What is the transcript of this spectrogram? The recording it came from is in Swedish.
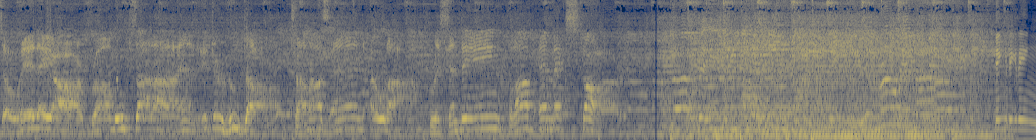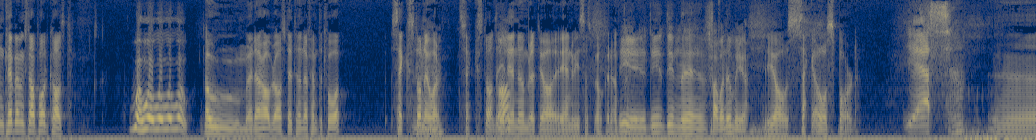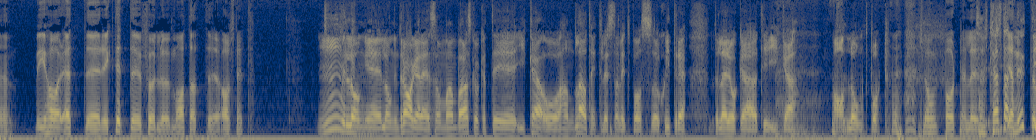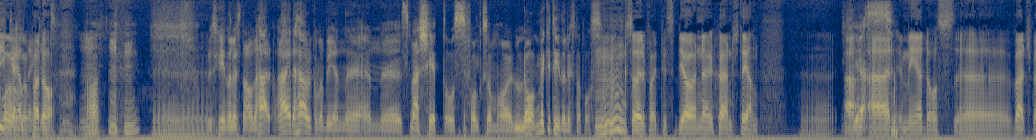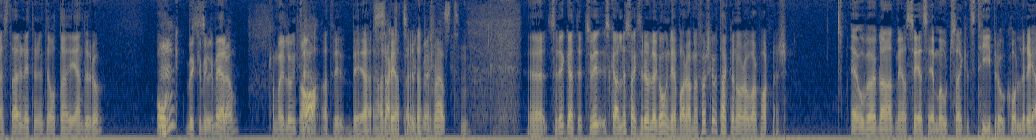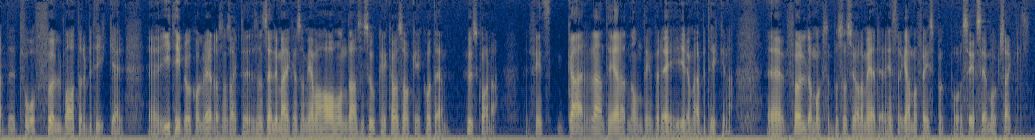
So here they are from Uppsala and Ytterhuda, Thomas and Ola, presenting Club MX Star. Ding, ding, ding! Club MX Star Podcast. Wow, wow, wow, wow, wow. Boom! Där har vi avsnitt 152. 16 i år. 16, det är Ja. det numret jag envisas med att åka runt Det med. är din, din uh, favoritnummer ju. Det är jag och Zacka Osborne. Yes! Eh, vi har ett uh, riktigt uh, fullmatat uh, avsnitt. Mm, lång, eh, långdragare. Så om man bara ska åka till ICA och handla och tänkte lyssna lite på oss så skit i det. Då lär du åka till ICA ja, långt bort. Långt bort eller Så testa ett nytt Ica, helt per dag. Mm. Ja. Vi ska hinna lyssna av det här. Nej, det här kommer bli en, en eh, smash hit hos folk som har lång, mycket tid att lyssna på oss. Mm, så är det faktiskt. Björne Stjernsten eh, ä- Yes. är med oss. Uh, världsmästare 1998 i enduro. Och Mm, mycket, Sug mycket på mer. Kan man ju lugnt Ja. säga att vi Exakt, så bearbetar i mycket mer som helst. Eh, så det är göttigt. Så vi ska alldeles strax rulla igång det bara. Men först ska vi tacka några av våra partners. Eh, och vi har ju bland annat med oss CC Motorcycles, Tibro och Kållered. Det är Två fullmatade butiker i Tibro och Kållered som sagt. Som säljer märken som Yamaha, Honda, Suzuki, Kawasaki, KTM, Husqvarna. Det finns garanterat någonting för dig i de här butikerna. Följ dem också på sociala medier, Instagram och Facebook på CC Motorcycles.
